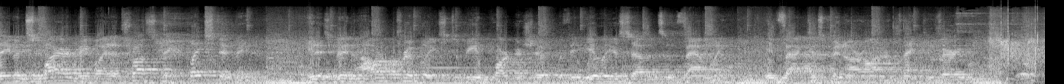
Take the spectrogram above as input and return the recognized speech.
They've inspired me by the trust they've placed in me. It has been our privilege to be in partnership with the Elias Sevenson family. In fact, it's been our honor. Thank you very much.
